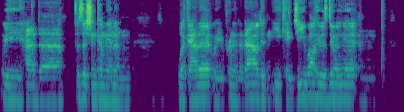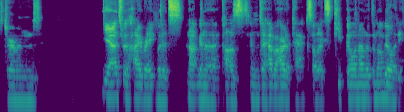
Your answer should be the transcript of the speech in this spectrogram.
we had a physician come in and look at it. We printed it out, did an EKG while he was doing it, and determined, yeah, it's really high rate, but it's not going to cause him to have a heart attack. So let's keep going on with the mobility.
